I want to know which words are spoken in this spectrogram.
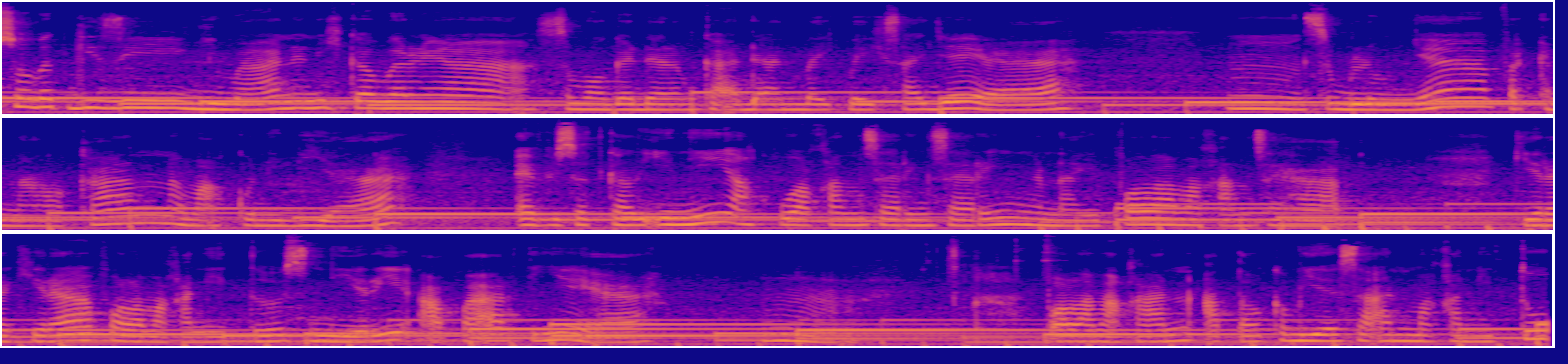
Sobat Gizi, gimana nih kabarnya? Semoga dalam keadaan baik-baik saja ya Hmm, sebelumnya perkenalkan nama aku Nidia Episode kali ini aku akan sharing-sharing mengenai pola makan sehat Kira-kira pola makan itu sendiri apa artinya ya? Hmm, pola makan atau kebiasaan makan itu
